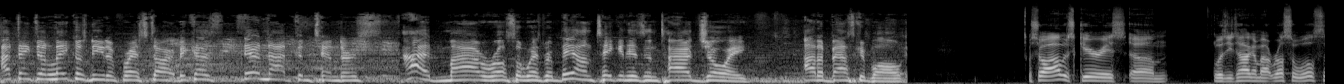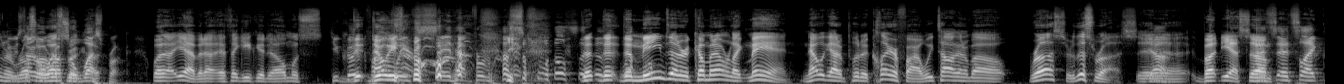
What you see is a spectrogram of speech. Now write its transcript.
I think the Lakers need a fresh start because they're not contenders. I admire Russell Westbrook. They are taking his entire joy out of basketball. So I was curious. Um, was he talking about Russell Wilson or Russell Westbrook? Russell Westbrook. Well, uh, yeah, but I I think you could almost You could do, do probably either say that for Russell Wilson. the, the, the memes that are coming out were like, man, now we got to put a clarifier. Are we talking about Russ or this Russ? Yeah. Uh, but yes, um, it's, it's like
